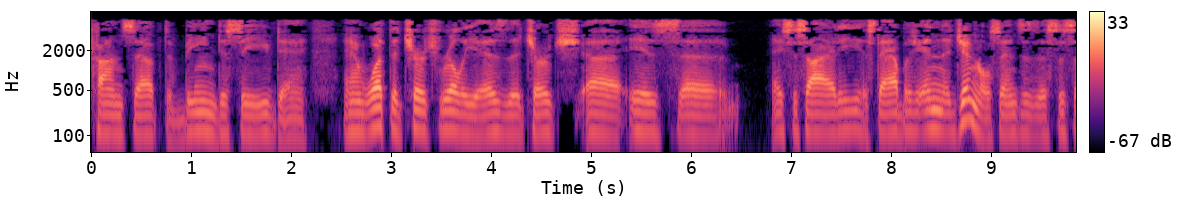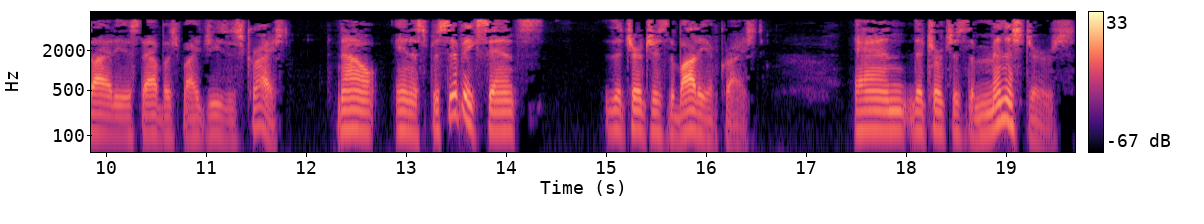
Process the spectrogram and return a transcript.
concept of being deceived and, and what the church really is. The church uh, is uh, a society established, in the general sense, is a society established by Jesus Christ. Now, in a specific sense, the church is the body of Christ. And the church is the ministers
